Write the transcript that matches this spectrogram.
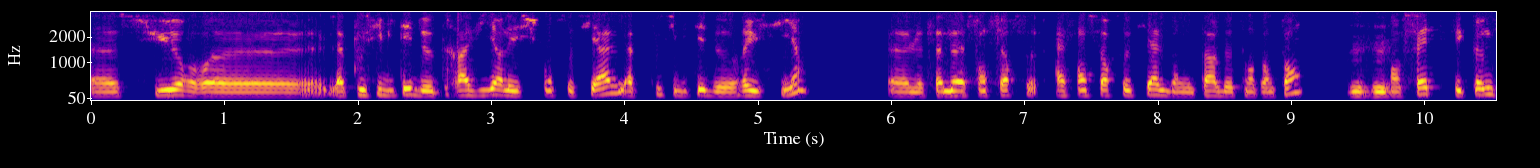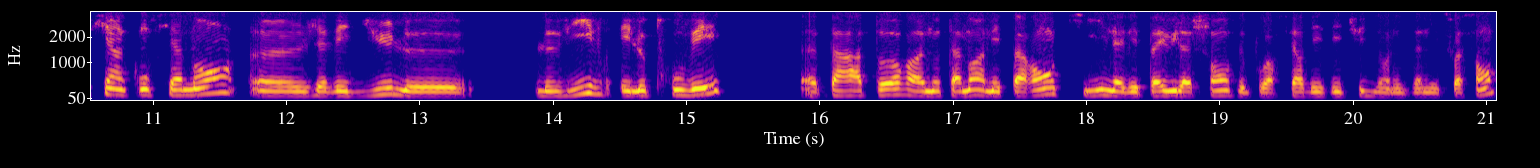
euh, sur euh, la possibilité de gravir l'échelon social, la possibilité de réussir, euh, le fameux ascenseur, ascenseur social dont on parle de temps en temps. Mm-hmm. En fait, c'est comme si inconsciemment, j'avais dû le, le, vivre et le prouver par rapport notamment à mes parents qui n'avaient pas eu la chance de pouvoir faire des études dans les années 60,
